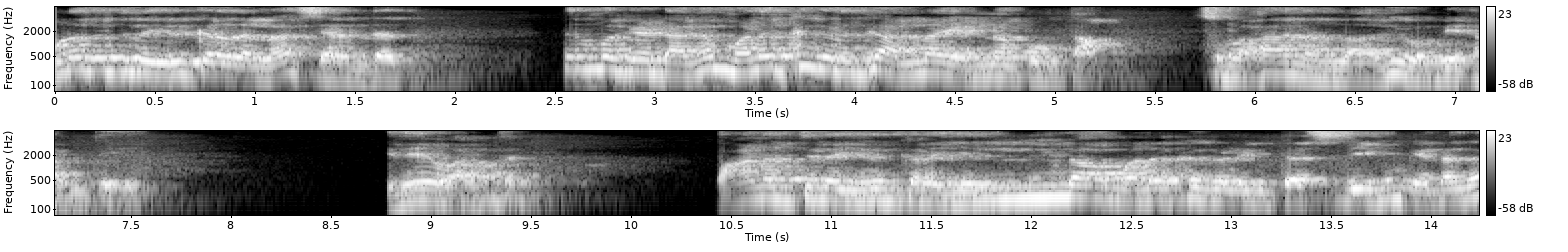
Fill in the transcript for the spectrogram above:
உலகத்தில் இருக்கிறதெல்லாம் சிறந்தது. திரும்ப கேட்டாங்க மலக்குகளுக்கு அல்லாஹ் என்ன கொடுத்தான்? சுபஹான் அல்லாஹி ஒபி ஹம்தி இதே வார்த்தை. வானத்தில் இருக்கிற எல்லா மலக்குகளின் தஸ்மீகம் என்னங்க?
